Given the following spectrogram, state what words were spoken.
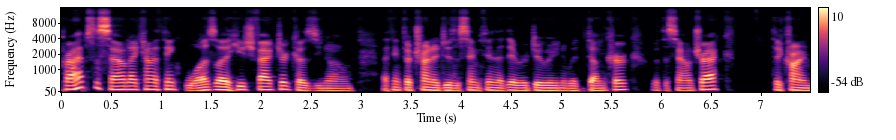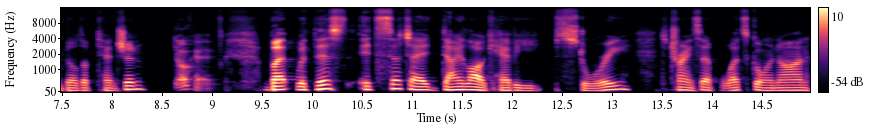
perhaps the sound I kind of think was a huge factor because, you know, I think they're trying to do the same thing that they were doing with Dunkirk with the soundtrack to try and build up tension. Okay. But with this, it's such a dialogue heavy story to try and set up what's going on,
